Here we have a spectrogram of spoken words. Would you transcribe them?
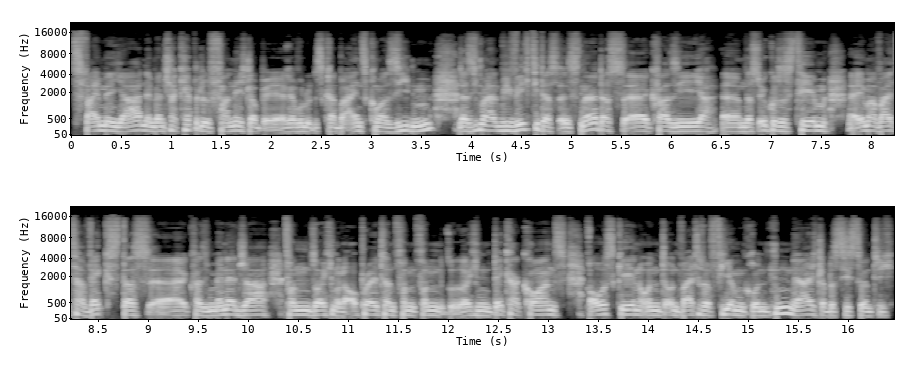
zwei Milliarden im Venture Capital Fund. Ich glaube, Revolut ist gerade bei 1,7. Da sieht man halt, wie wichtig das ist, ne, dass äh, quasi ja ähm, das Ökosystem äh, immer weiter wächst, dass äh, quasi Manager von solchen oder Operatoren von von solchen Decacorns rausgehen und und weitere Firmen gründen. Ja, ich glaube, das siehst du natürlich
